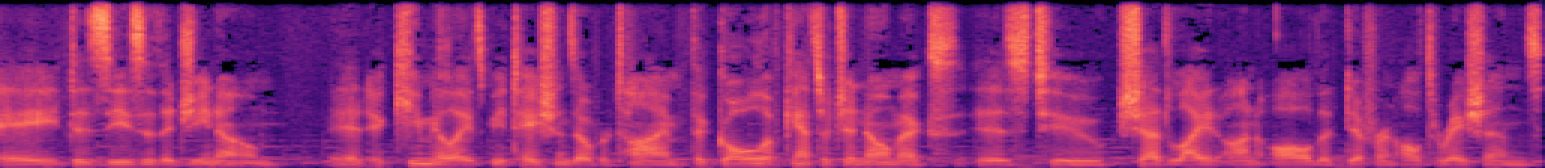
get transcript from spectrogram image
a disease of the genome. It accumulates mutations over time. The goal of cancer genomics is to shed light on all the different alterations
